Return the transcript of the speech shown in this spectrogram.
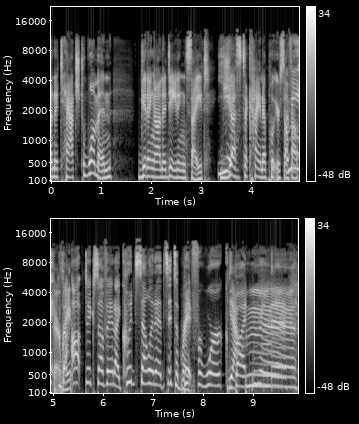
an attached woman, getting on a dating site Yeah. just to kind of put yourself I mean, out there, the right? optics of it, I could sell it. It's it's a Right. bit for work, yeah, but mm,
